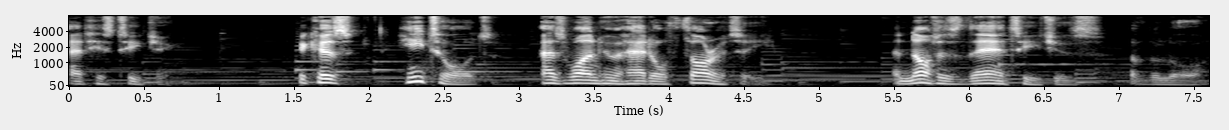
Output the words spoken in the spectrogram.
at his teaching, because he taught as one who had authority, and not as their teachers of the law.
